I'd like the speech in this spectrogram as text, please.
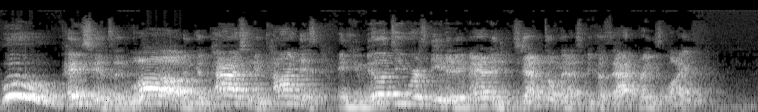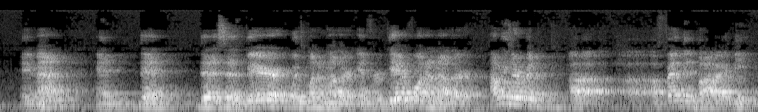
Woo! Patience and love and compassion and kindness and humility where it's needed. Amen. And gentleness because that brings life. Amen. And then, then it says, bear with one another and forgive one another. How many's ever been uh, uh, offended by me?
